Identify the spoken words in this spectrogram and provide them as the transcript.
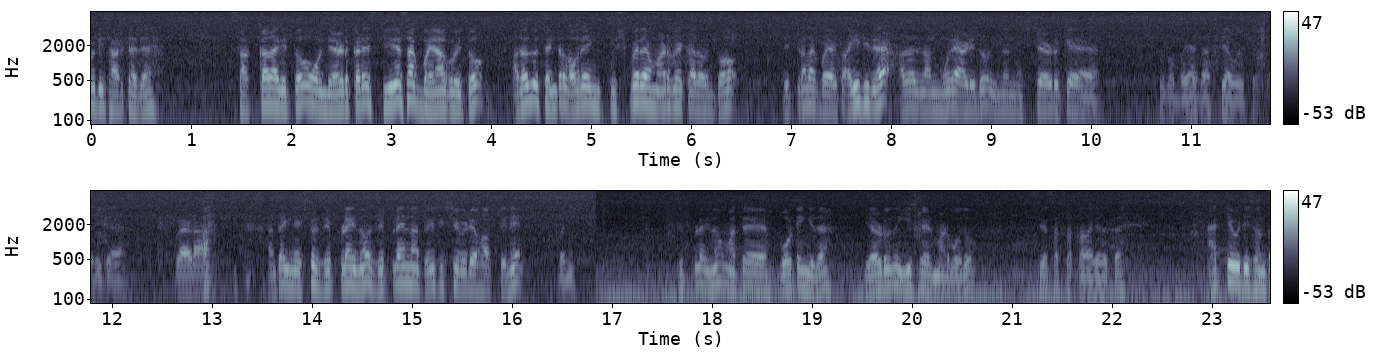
ಆ್ಯಕ್ಟಿವಿಟೀಸ್ ಆಡ್ತಾ ಇದೆ. ಸಕ್ಕದಾಗಿತ್ತು ಒಂದೆರಡು ಕಡೆ ಸೀರಿಯಸ್ ಆಗಿ ಭಯ ಆಗೋಯ್ತು. ಅದರಲ್ಲೂ ಸೆಂಟ್ರಲ್ ಅವರೇ ಹಿಂಗೆ ಪುಷ್ ಬೇರೆ ಮಾಡಬೇಕಾದಂತು ಲಿಟ್ರಲಾಗಿ ಭಯ ಆಯಿತು. ಐದಿದೆ ಅದರಲ್ಲಿ ನಾನು ಮೂರೇ ಆಡಿದ್ದು. ಇನ್ನೊಂದು ನೆಕ್ಸ್ಟ್ ಎರಡಕ್ಕೆ ಸ್ವಲ್ಪ ಭಯ ಜಾಸ್ತಿ ಆಗೋಯ್ತು. ಅದಕ್ಕೆ ಬೇಡ. ಅಂತ ಈಗ next zip line zip line three sixty video ಹಾಕ್ತೀನಿ. ಬನ್ನಿ. ಜಿಪ್ ಲೈನು ಮತ್ತು ಬೋಟಿಂಗ್ ಇದೆ. ಎರಡೂ ಈ ಸೈಡ್ ಮಾಡ್ಬೋದು. ಸೇರ್ಸಕ್ಕೆ ಆಗಿ ಸಕ್ಕದಾಗಿರುತ್ತೆ ಆ್ಯಕ್ಟಿವಿಟೀಸ್ ಅಂತ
